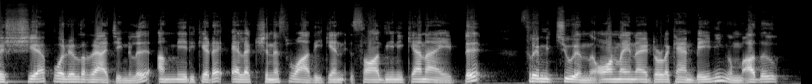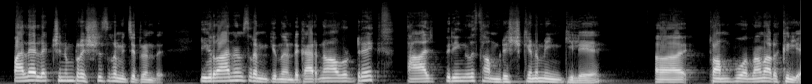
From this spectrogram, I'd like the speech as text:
റഷ്യ പോലെയുള്ള രാജ്യങ്ങൾ അമേരിക്കയുടെ ഇലക്ഷനെ സ്വാധീനിക്കാൻ സ്വാധീനിക്കാനായിട്ട് ശ്രമിച്ചു എന്ന്. ഓൺലൈനായിട്ടുള്ള ക്യാമ്പയിനിങ്ങും അത് പല ഇലക്ഷനും റഷ്യ ശ്രമിച്ചിട്ടുണ്ട്. ഇറാനും ശ്രമിക്കുന്നുണ്ട്. കാരണം അവരുടെ താല്പര്യങ്ങൾ സംരക്ഷിക്കണമെങ്കിൽ ട്രംപ് വന്നാൽ നടക്കില്ല.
